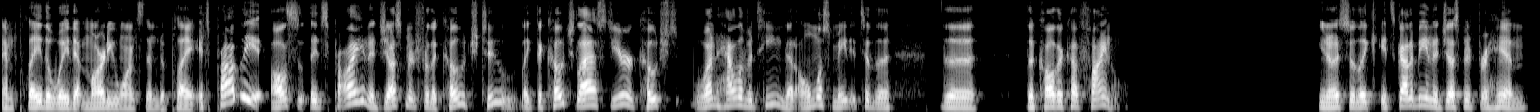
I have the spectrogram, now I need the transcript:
and play the way that Marty wants them to play. It's probably also it's probably an adjustment for the coach too. Like the coach last year coached one hell of a team that almost made it to the the the Calder Cup final. You know, so like it's got to be an adjustment for him.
